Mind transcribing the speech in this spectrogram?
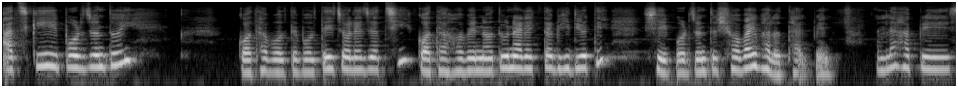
আজকে এই পর্যন্তই। কথা বলতে বলতেই চলে যাচ্ছি। কথা হবে নতুন আরেকটা ভিডিওতে। সেই পর্যন্ত সবাই ভালো থাকবেন। আল্লাহ হাফেজ।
